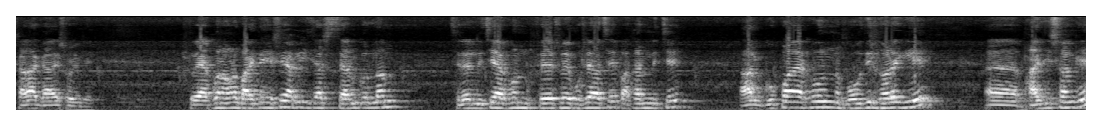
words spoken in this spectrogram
সারা গায়ে শরীরে। তো এখন আমরা বাড়িতে এসে আমি জাস্ট স্নান করলাম, ছেলের নিচে এখন ফ্রেশ হয়ে বসে আছে, পাখার নিচে। আর গোপা এখন বৌদির ঘরে গিয়ে ভাইজির সঙ্গে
